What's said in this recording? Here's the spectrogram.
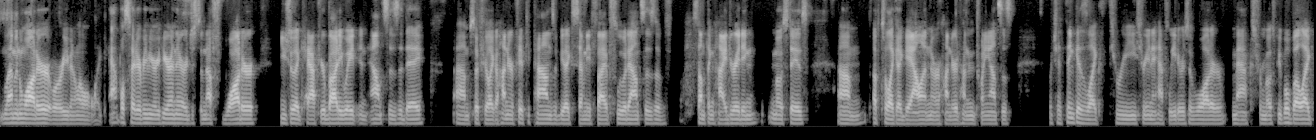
lemon water or even a little like apple cider vinegar here and there, or just enough water, usually like half your body weight in ounces a day. Um, so if you're like 150 pounds, it'd be like 75 fluid ounces of something hydrating most days, um, up to like a gallon or 100, 120 ounces, which I think is like three, three and a half liters of water max for most people. But like,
